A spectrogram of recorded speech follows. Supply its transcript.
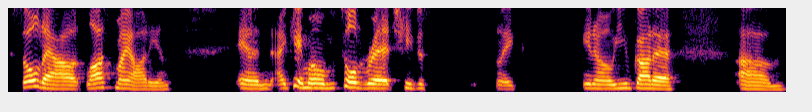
sold out lost my audience and i came home told rich he just like you know you've got to um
